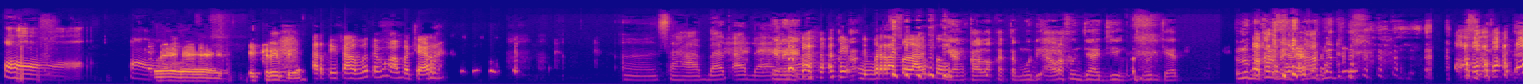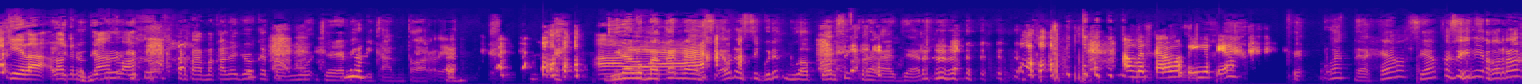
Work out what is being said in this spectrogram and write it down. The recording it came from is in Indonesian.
Oh. oh. Weh, ikrip ya. Arti sahabat emang apa cer? Eh, sahabat adalah Ini Di berat langsung. yang kalau ketemu di awal langsung judging, chat. Lu makan banyak banget. gila, lo gendut itu, banget lo. itu pertama kali gue ketemu Cherry di kantor ya. Ah, Gila lu makan nasi. Ya udah sih gue dua porsi kurang ajar. Sampai sekarang masih inget ya. What the hell? Siapa sih ini orang?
